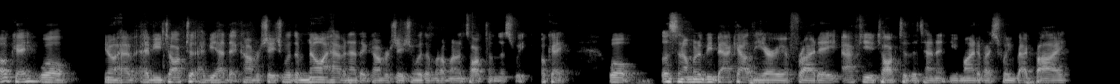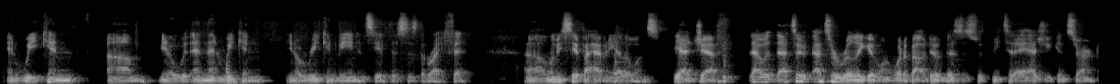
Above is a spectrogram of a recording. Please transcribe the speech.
Okay well you know, have, have you talked to, have you had that conversation with them? No, I haven't had that conversation with them, but I'm going to talk to them this week. Okay. Well, listen, I'm going to be back out in the area Friday. After you talk to the tenant, do you mind if I swing back by and we can, um, you know, and then we can, you know, reconvene and see if this is the right fit. Uh, let me see if I have any other ones. Yeah, Jeff, that was that's a that's a really good one. What about doing business with me today? Has you concerned?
